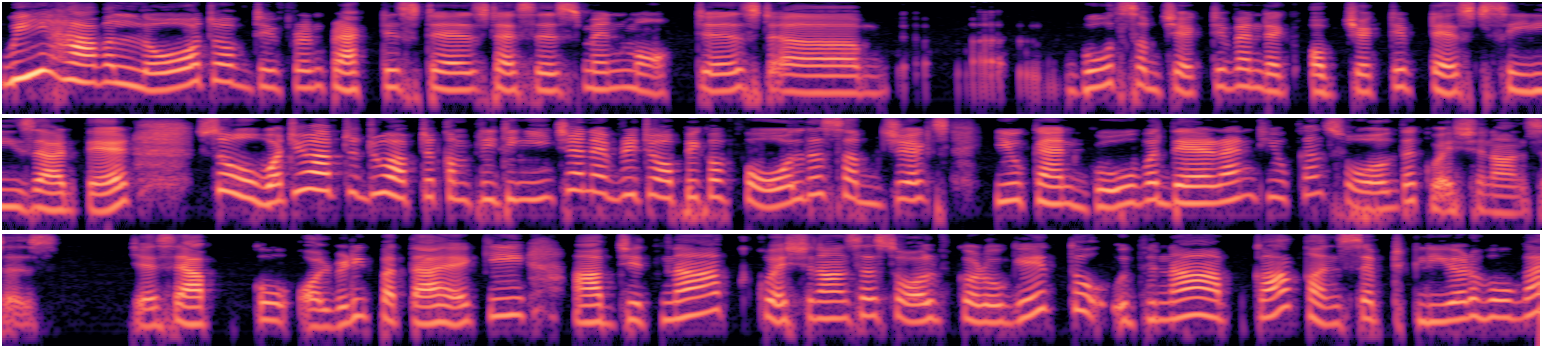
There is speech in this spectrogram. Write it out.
We have a lot of different practice test, assessment, mock test, um, both subjective and objective test series are there so what you have to do after completing each and every topic of all the subjects you can go over there and you can solve the question answers जैसे आप आपको ऑलरेडी पता है कि आप जितना क्वेश्चन आंसर सॉल्व करोगे तो उतना आपका कंसेप्ट क्लियर होगा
